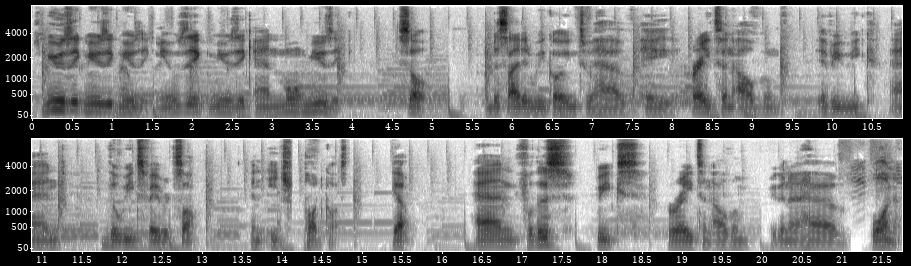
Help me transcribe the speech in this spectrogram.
is music, music, music, music, music, and more music. So, decided we're going to have a rate an album every week and the week's favorite song in each podcast. Yeah. And for this week's rate an album, we're gonna have Wunna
